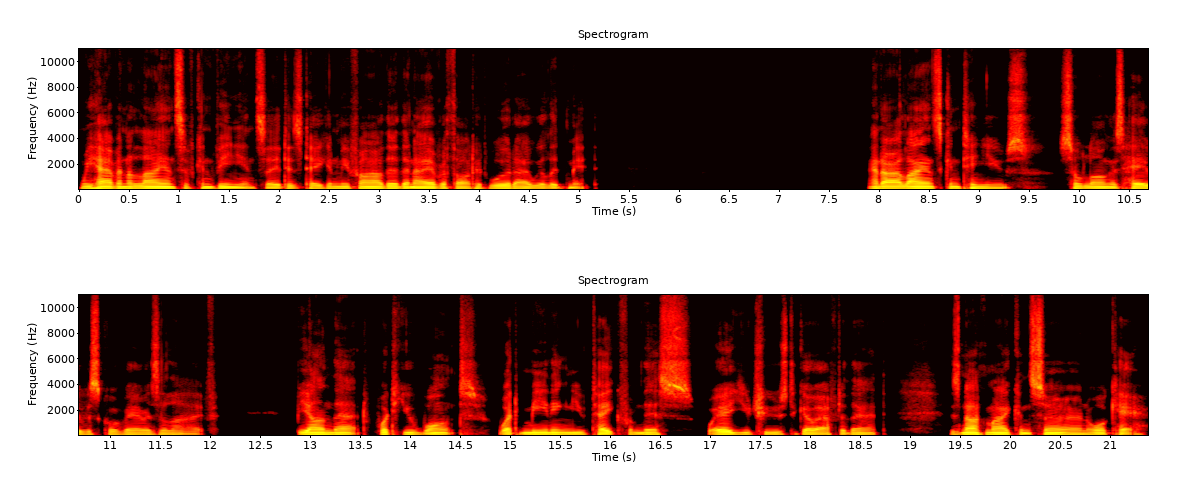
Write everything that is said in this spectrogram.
We have an alliance of convenience. It has taken me farther than I ever thought it would, I will admit. And our alliance continues so long as Havis Corvair is alive. Beyond that, what you want, what meaning you take from this, where you choose to go after that, is not my concern or care.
